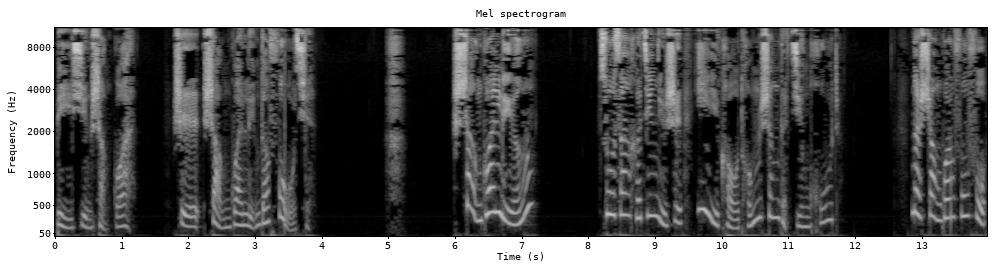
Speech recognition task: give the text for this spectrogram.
毕姓上官，是上官玲的父亲。”上官玲，苏三和金女士异口同声的惊呼着。那上官夫妇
